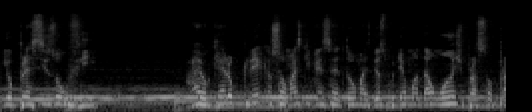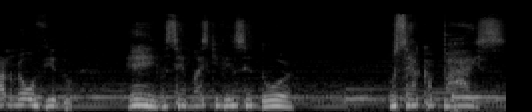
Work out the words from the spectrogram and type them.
e eu preciso ouvir. Ah, eu quero crer que eu sou mais que vencedor, mas Deus podia mandar um anjo para soprar no meu ouvido. Ei, você é mais que vencedor. Você é capaz.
